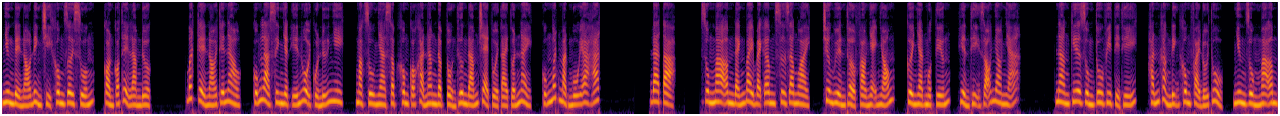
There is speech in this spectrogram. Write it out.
nhưng để nó đình chỉ không rơi xuống, còn có thể làm được. Bất kể nói thế nào, cũng là sinh nhật yến hội của nữ nhi, mặc dù nhà sập không có khả năng đập tổn thương đám trẻ tuổi tài tuấn này, cũng mất mặt mũi a hát. Đa tả, dùng ma âm đánh bay bạch âm sư ra ngoài, Trương Huyền thở phào nhẹ nhõm, cười nhạt một tiếng, hiển thị rõ nho nhã. Nàng kia dùng tu vi tỉ thí, hắn khẳng định không phải đối thủ, nhưng dùng ma âm.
